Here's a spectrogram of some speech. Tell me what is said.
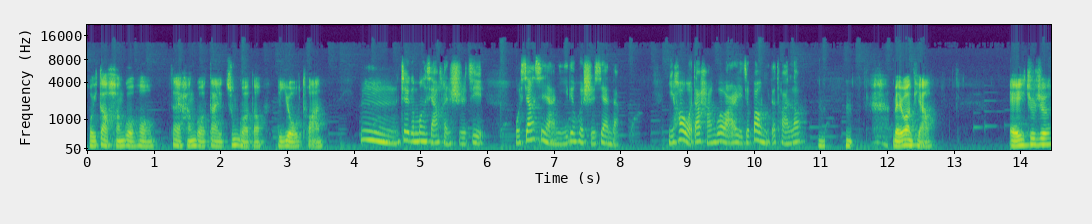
回到韩国后，在韩国带中国的旅游团。嗯，这个梦想很实际，我相信啊，你一定会实现的。以后我到韩国玩，也就报你的团了。嗯嗯，没问题啊。哎，猪猪，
